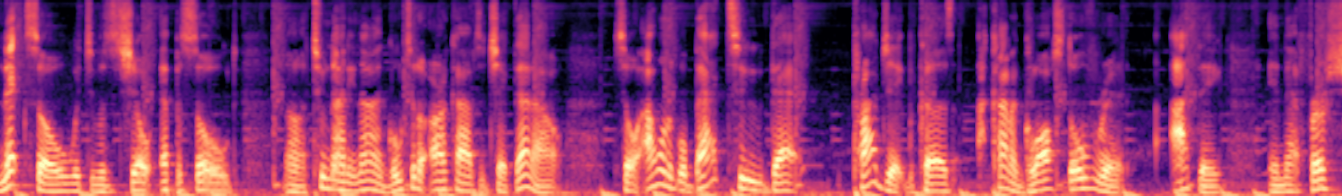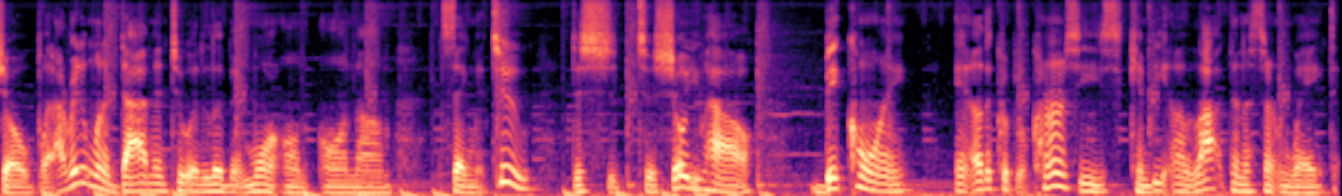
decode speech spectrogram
Nexo, which was show episode uh, 299. Go to the archives to check that out. So I want to go back to that project because I kind of glossed over it, I think, in that first show. But I really want to dive into it a little bit more on on um, segment two to sh- to show you how Bitcoin and other cryptocurrencies can be unlocked in a certain way to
